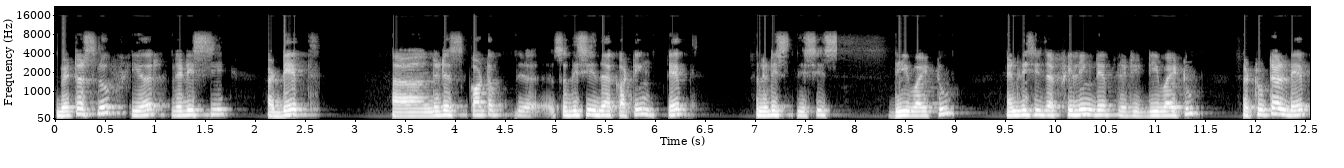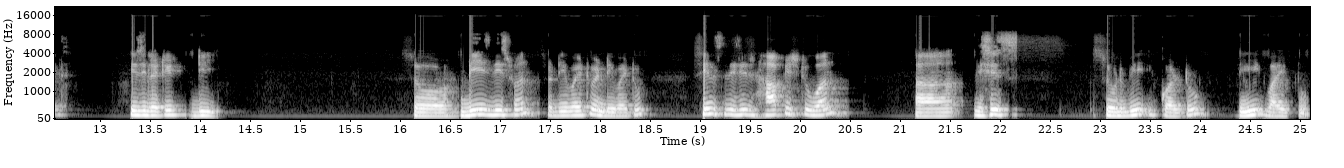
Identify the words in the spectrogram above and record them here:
better slope here. Let us see a depth. Uh, let us cut up the, so this is the cutting depth. So let us this is d by 2 and this is the filling depth let it d by 2 so total depth is related d. So d is this one. So d by 2 and d by 2 since this is half is to 1 uh, this is should be equal to d by 2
